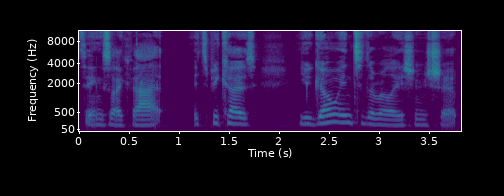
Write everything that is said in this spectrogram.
things like that. It's because you go into the relationship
